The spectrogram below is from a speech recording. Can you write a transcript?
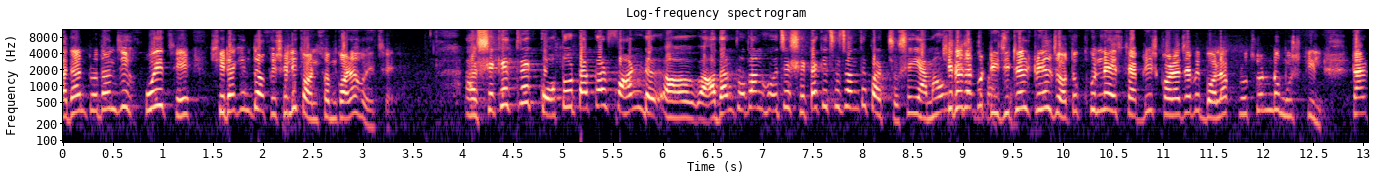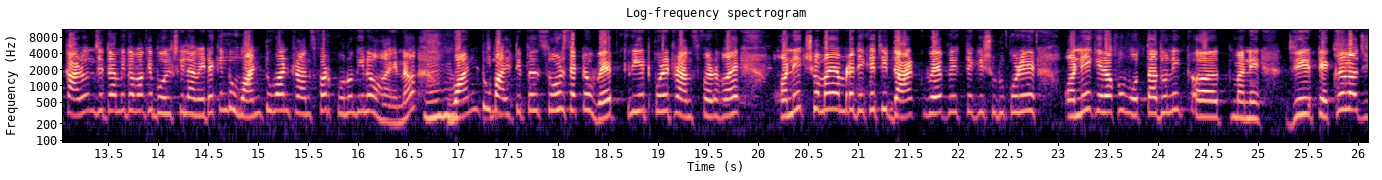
আদান প্রদান যে হয়েছে, সেটা কিন্তু অফিসিয়ালি কনফার্ম করা হয়েছে। সেক্ষেত্রে কত টাকার ফান্ড আদান প্রদান হয়েছে সেটা কিছু জানতে পারছ? সেই অ্যামাউন্ট সেটা দেখো ডিজিটাল ট্রেল যতক্ষণ না এস্টাবলিশ করা যাবে বলা প্রচণ্ড মুশকিল। তার কারণ যেটা আমি তোমাকে বলছিলাম এটা কিন্তু ওয়ান টু ওয়ান ট্রান্সফার কোনোদিনও হয় না। ওয়ান টু মাল্টিপল সোর্স একটা ওয়েব ক্রিয়েট করে ট্রান্সফার হয়। অনেক সময় আমরা দেখেছি ডার্ক ওয়েব থেকে শুরু করে অনেক এরকম অত্যাধুনিক মানে যে টেকনোলজি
